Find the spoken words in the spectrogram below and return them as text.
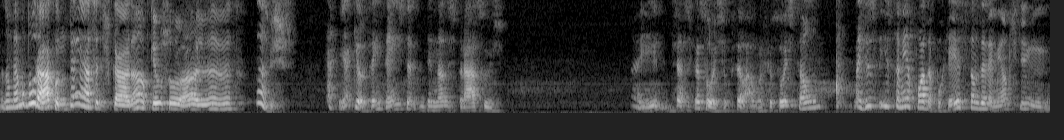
no mesmo buraco, não tem essa de ficar, não, porque eu sou. Ah, é, é. é, bicho. E aquilo, você entende ter- determinados traços aí de certas pessoas. Tipo, sei lá, algumas pessoas estão. Mas isso, isso também é foda, porque esses são os elementos que.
